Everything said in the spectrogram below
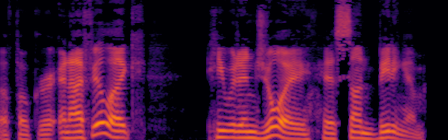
of poker, and I feel like he would enjoy his son beating him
